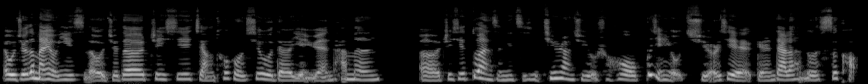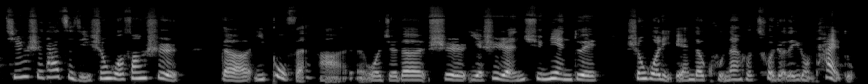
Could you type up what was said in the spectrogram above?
哎，我觉得蛮有意思的。我觉得这些讲脱口秀的演员，他们呃这些段子，你仔细听上去，有时候不仅有趣，而且给人带来很多的思考。其实是他自己生活方式的一部分啊。我觉得是也是人去面对生活里边的苦难和挫折的一种态度。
